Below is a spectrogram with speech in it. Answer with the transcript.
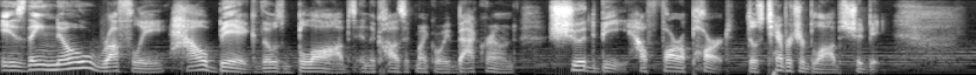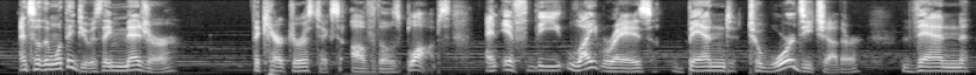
is they know roughly how big those blobs in the cosmic microwave background should be, how far apart those temperature blobs should be. And so then what they do is they measure the characteristics of those blobs. And if the light rays bend towards each other, then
